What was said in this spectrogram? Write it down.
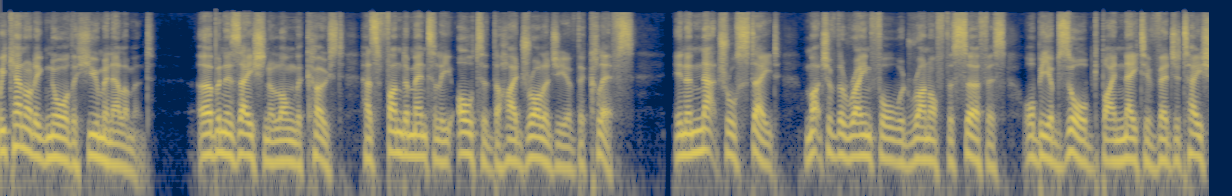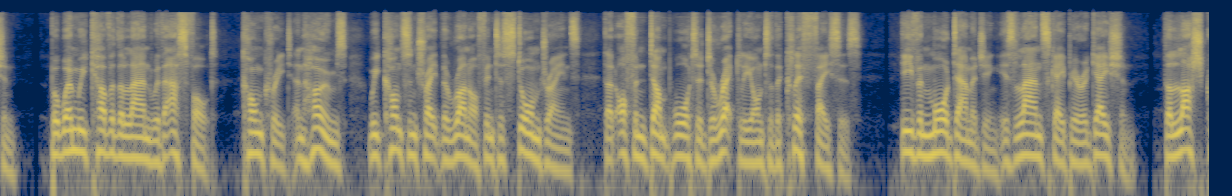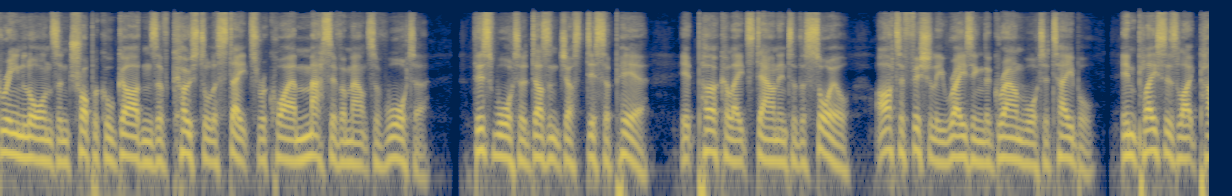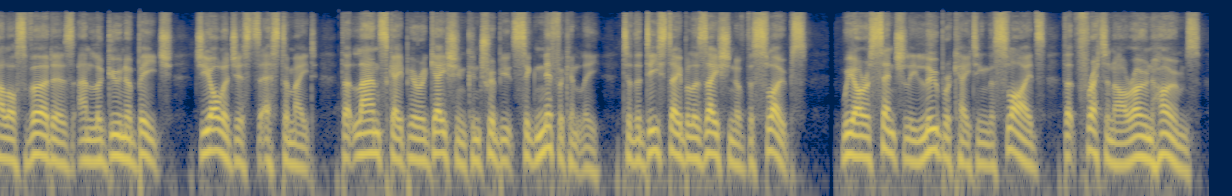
We cannot ignore the human element. Urbanization along the coast has fundamentally altered the hydrology of the cliffs. In a natural state, much of the rainfall would run off the surface or be absorbed by native vegetation. But when we cover the land with asphalt, concrete, and homes, we concentrate the runoff into storm drains that often dump water directly onto the cliff faces. Even more damaging is landscape irrigation. The lush green lawns and tropical gardens of coastal estates require massive amounts of water. This water doesn't just disappear, it percolates down into the soil, artificially raising the groundwater table. In places like Palos Verdes and Laguna Beach, geologists estimate that landscape irrigation contributes significantly to the destabilization of the slopes. We are essentially lubricating the slides that threaten our own homes.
